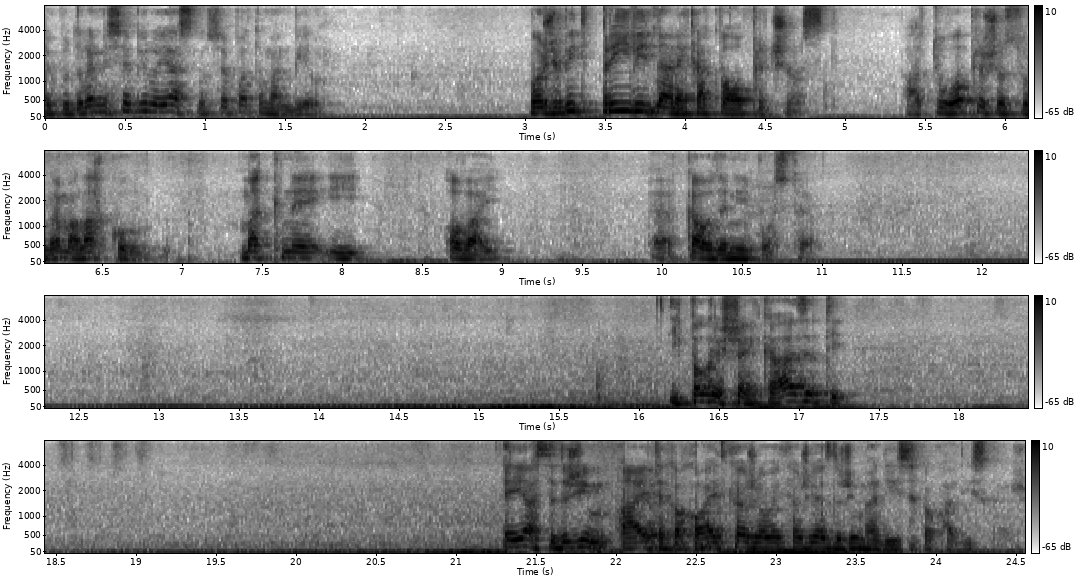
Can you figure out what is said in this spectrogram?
je kod Lemi sve bilo jasno, sve potaman bilo. Može biti prividna nekakva oprečnost. Ali tu oprečnost u Lema lahko makne i ovaj, e, kao da nije postojao. I pogrešno je kazati, e, ja se držim ajeta kako ajet kaže, ovaj kaže, ja se držim hadisa kako hadis kaže.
